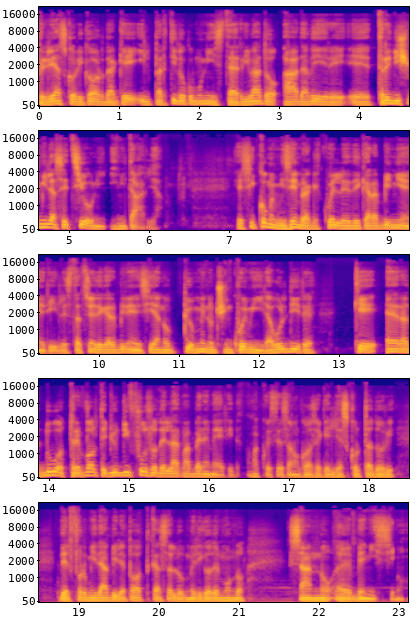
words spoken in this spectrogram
Pregliasco ricorda che il Partito Comunista è arrivato ad avere eh, 13.000 sezioni in Italia e siccome mi sembra che quelle dei carabinieri, le stazioni dei carabinieri siano più o meno 5.000, vuol dire che era due o tre volte più diffuso dell'arma benemerita. Ma queste sono cose che gli ascoltatori del formidabile podcast L'Ombelico del Mondo sanno eh, benissimo.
